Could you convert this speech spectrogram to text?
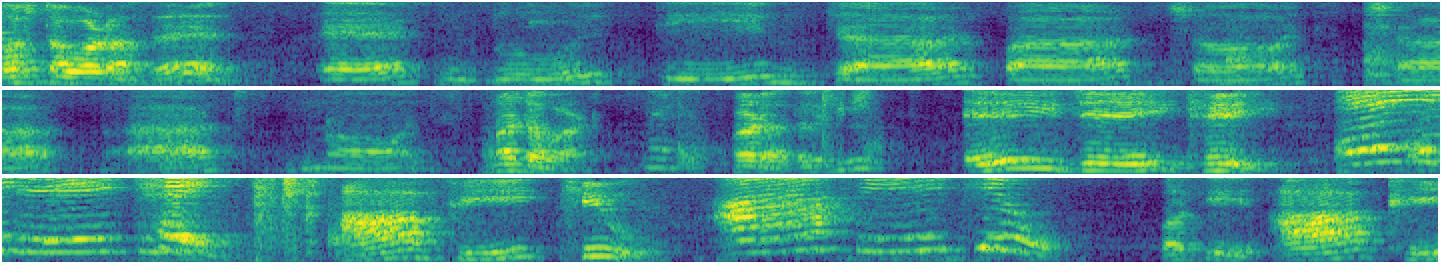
দশটা ওয়ার্ড আছে। এক দুই তিন চার পাঁচ ছয় সাত আট নয় নয়টা ওয়ার্ড নয়টা। তাহলে কি? এই যে খেই AJK Alfie Q. Alfie Q পর কি? আঠি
